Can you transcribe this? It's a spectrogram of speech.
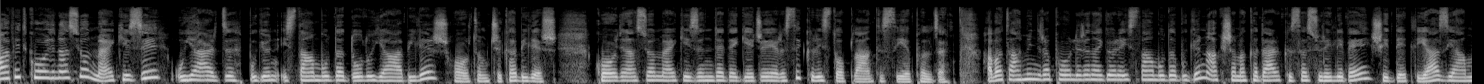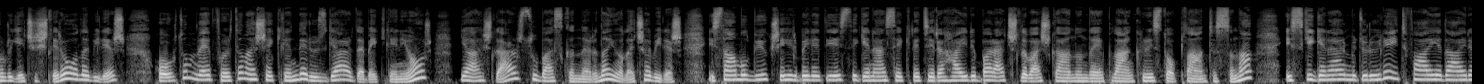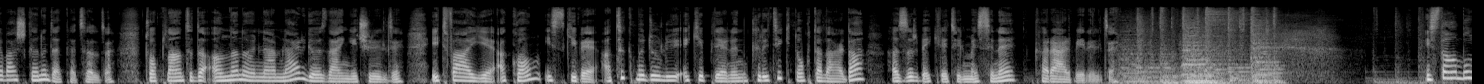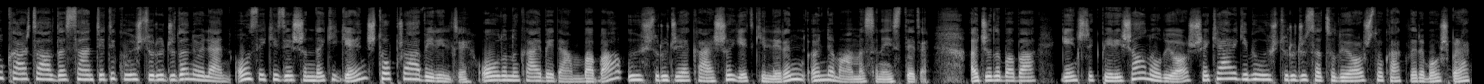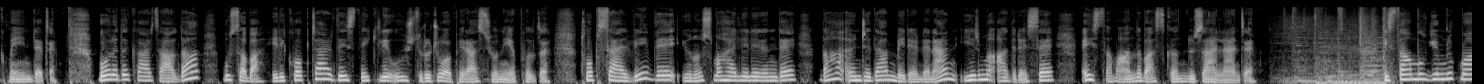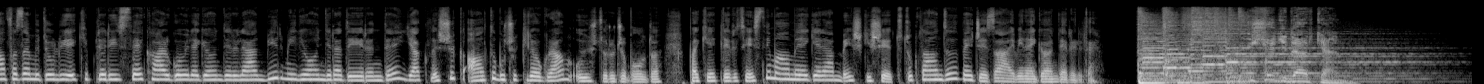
Afet Koordinasyon Merkezi uyardı. Bugün İstanbul'da dolu yağabilir, hortum çıkabilir. Koordinasyon Merkezi'nde de gece yarısı kriz toplantısı yapıldı. Hava tahmin raporlarına göre İstanbul'da bugün akşama kadar kısa süreli ve şiddetli yaz yağmuru geçişleri olabilir. Hortum ve fırtına şeklinde rüzgar da bekleniyor. Yağışlar su baskınlarına yol açabilir. İstanbul Büyükşehir Belediyesi Genel Sekreteri Hayri Baraçlı Başkanlığında yapılan kriz toplantısına İSKİ Genel Müdürü ile İtfaiye Daire Başkanı Başkanı da katıldı. Toplantıda alınan önlemler gözden geçirildi. İtfaiye, AKOM, İSKİ ve Atık Müdürlüğü ekiplerinin kritik noktalarda hazır bekletilmesine karar verildi. İstanbul Kartal'da sentetik uyuşturucudan ölen 18 yaşındaki genç toprağa verildi. Oğlunu kaybeden baba uyuşturucuya karşı yetkililerin önlem almasını istedi. Acılı baba gençlik perişan oluyor, şeker gibi uyuşturucu satılıyor, sokakları boş bırakmayın dedi. Bu arada Kartal'da bu sabah helikopter destekli uyuşturucu operasyonu yapıldı. Topselvi ve Yunus mahallelerinde daha önceden belirlenen 20 adrese eş zamanlı baskın düzenlendi. İstanbul Gümrük Muhafaza Müdürlüğü ekipleri ise kargo ile gönderilen 1 milyon lira değerinde yaklaşık 6,5 kilogram uyuşturucu buldu. Paketleri teslim almaya gelen 5 kişi tutuklandı ve cezaevine gönderildi. İşe giderken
